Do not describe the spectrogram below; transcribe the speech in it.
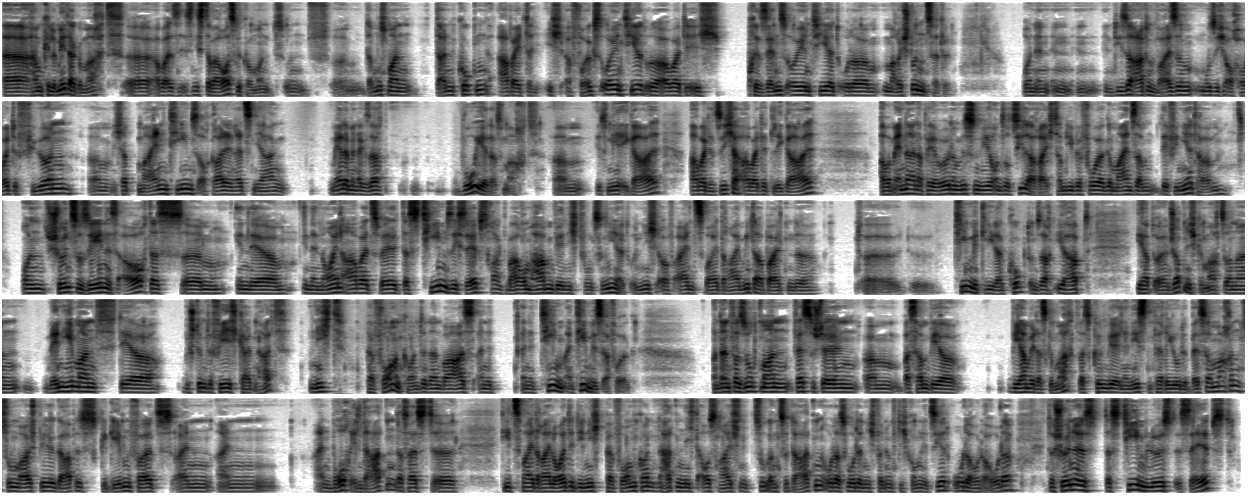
äh, haben Kilometer gemacht, äh, aber es ist nichts dabei rausgekommen. Und, und ähm, da muss man dann gucken, arbeite ich erfolgsorientiert oder arbeite ich präsenzorientiert oder mache ich Stundenzettel? Und in, in, in dieser Art und Weise muss ich auch heute führen. Ähm, ich habe meinen Teams auch gerade in den letzten Jahren mehr oder weniger gesagt, wo ihr das macht, ähm, ist mir egal. Arbeitet sicher, arbeitet legal. Aber am Ende einer Periode müssen wir unsere Ziele erreicht haben, die wir vorher gemeinsam definiert haben. Und schön zu sehen ist auch, dass ähm, in, der, in der neuen Arbeitswelt das Team sich selbst fragt, warum haben wir nicht funktioniert und nicht auf ein, zwei, drei Mitarbeitende, äh, Teammitglieder guckt und sagt, ihr habt, ihr habt euren Job nicht gemacht, sondern wenn jemand, der bestimmte Fähigkeiten hat, nicht performen konnte, dann war es eine, eine Team, ein Teammisserfolg. Und dann versucht man festzustellen, ähm, was haben wir, wie haben wir das gemacht, was können wir in der nächsten Periode besser machen. Zum Beispiel gab es gegebenenfalls einen, einen, Bruch in Daten. Das heißt, äh, die zwei, drei Leute, die nicht performen konnten, hatten nicht ausreichend Zugang zu Daten oder es wurde nicht vernünftig kommuniziert oder, oder, oder. Das Schöne ist, das Team löst es selbst.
